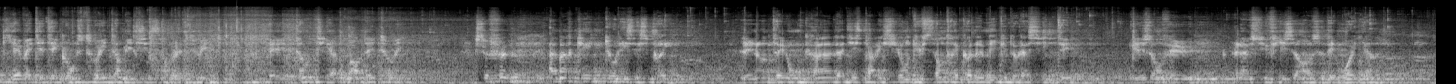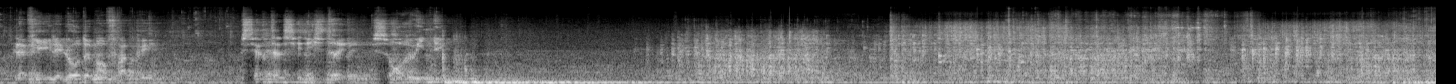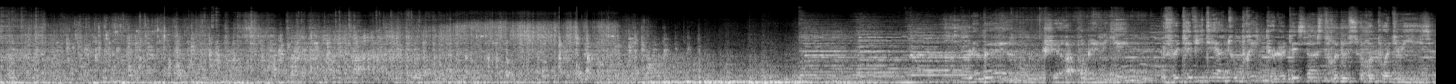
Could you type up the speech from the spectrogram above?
Qui avait été construite en 1628, est entièrement détruite. Ce feu a marqué tous les esprits. Les Nantais ont craint la disparition du centre économique de la cité. Ils ont vu l'insuffisance des moyens. La ville est lourdement frappée. Certains sinistrés sont ruinés. Se reproduise.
